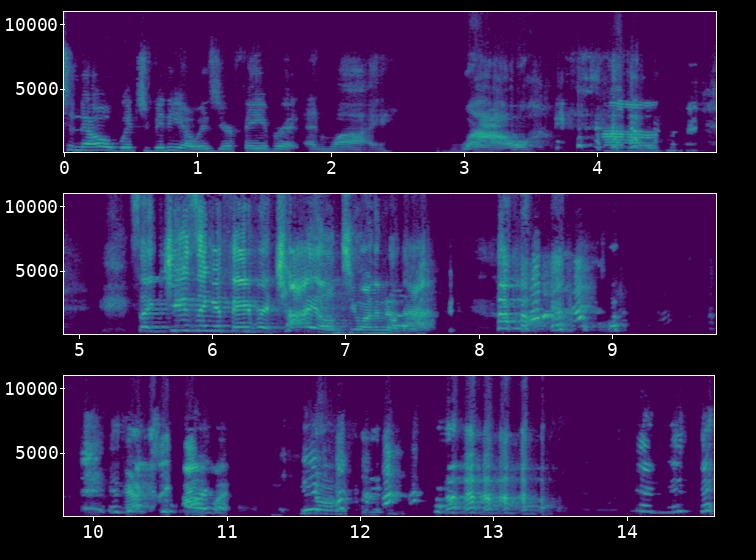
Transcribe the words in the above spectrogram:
to know which video is your favorite and why. Wow. Um, it's like choosing a favorite child. Do you want to know that? Is that Actually, hard? you know what I'm saying? Admit that?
